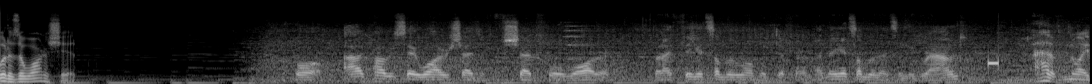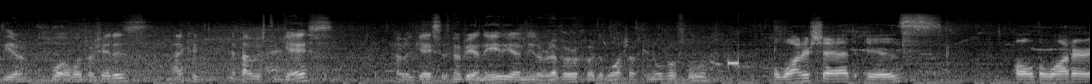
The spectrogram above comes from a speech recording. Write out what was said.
What is a watershed? Well, I'd probably say watershed's a shed full of water, but I think it's something a little bit different. I think it's something that's in the ground. I have no idea what a watershed is. I could, if I was to guess, I would guess it's maybe an area near a river where the water can overflow. A watershed is all the water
